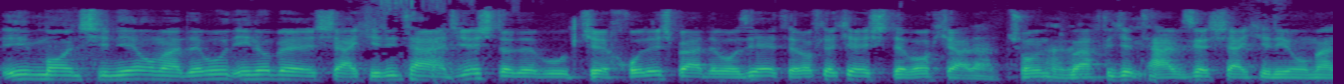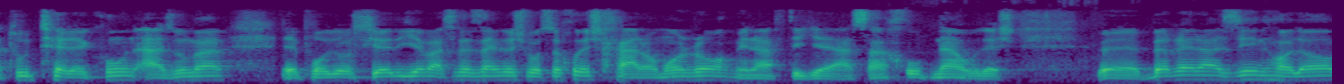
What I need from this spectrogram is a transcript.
این مانچینی اومده بود اینو به شکیری ترجیحش داده بود که خودش بعد بازی اعتراف کرد که اشتباه کردن. چون آره. وقتی که تعویض شکیری اومد تو ترکون از اون بر پودولسکی دیگه وسط زمین داشت واسه خودش خرامان راه می‌رفت دیگه. اصلا خوب نبودش. به غیر از این حالا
